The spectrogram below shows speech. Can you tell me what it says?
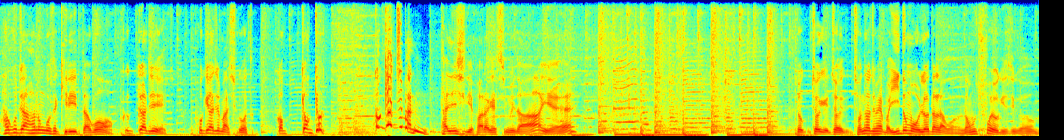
하고자 하는 곳에 길이 있다고 끝까지 포기하지 마시고 꺾, 꺾, 꺾, 꺾였지만 달리시기 바라겠습니다. 예. 저, 저기, 저, 전화 좀 해봐. 이도만 올려달라고. 너무 추워, 여기 지금.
